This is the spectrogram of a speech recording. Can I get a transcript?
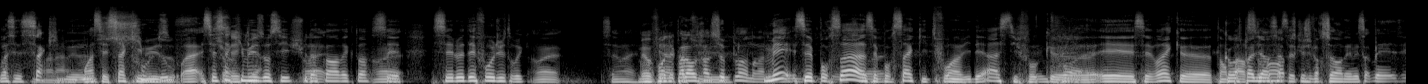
Moi, c'est ça Voilà. qui me. Moi c'est ça qui m'use. c'est ça qui m'use aussi. Je suis Ouais. d'accord avec toi. Ouais. C'est c'est le défaut du truc. Ouais, c'est vrai. Mais Enfin, on n'est pas là en train de se plaindre. hein, Mais c'est pour ça, c'est pour ça qu'il te faut un vidéaste. Il faut que et c'est vrai que t'en Commence parles pas à dire ça parce que je vais recevoir des messages. Mais c'est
